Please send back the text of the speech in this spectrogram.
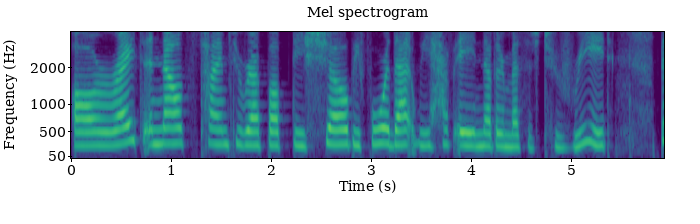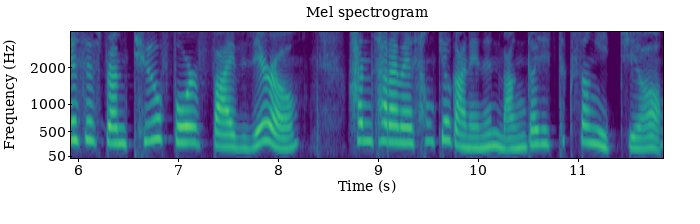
All right, and now it's time to wrap up the show. Before that, we have another message to read. This is from 2450. 한 사람의 성격 안에는 만 가지 특성이 있지요.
